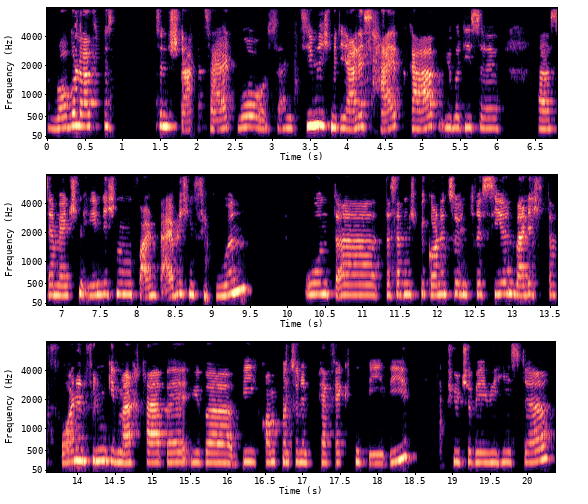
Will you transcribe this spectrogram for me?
Robolove ist eine starke Zeit, wo es ein ziemlich mediales Hype gab über diese äh, sehr menschenähnlichen, vor allem weiblichen Figuren. Und äh, das hat mich begonnen zu interessieren, weil ich davor einen Film gemacht habe über, wie kommt man zu einem perfekten Baby. Future Baby hieß der.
